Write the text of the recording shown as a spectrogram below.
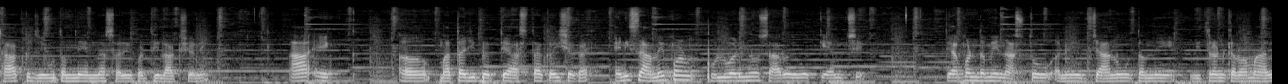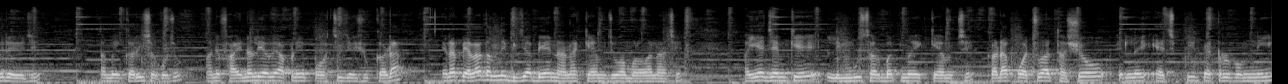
થાક જેવું તમને એમના શરીર પરથી લાગશે નહીં. આ એક માતાજી પ્રત્યે આસ્થા કહી શકાય. એની સામે પણ ફૂલવાડીનો સારો એવો કેમ્પ છે. ત્યાં પણ તમે નાસ્તો અને ચાનું તમને વિતરણ કરવામાં આવી રહ્યું છે. તમે કરી શકો છો. અને ફાઇનલી હવે આપણે પહોંચી જઈશું કડા. એના પહેલાં તમને બીજા બે નાના કેમ્પ જોવા મળવાના છે. અહીંયા જેમ કે લીંબુ શરબતનો એક કેમ્પ છે. કડા પહોંચવા થશો એટલે એચપી પેટ્રોલ પંપની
